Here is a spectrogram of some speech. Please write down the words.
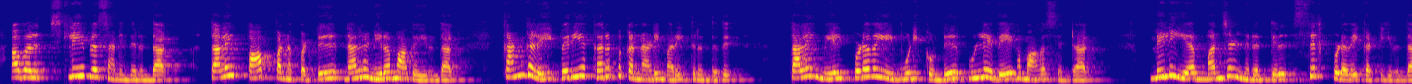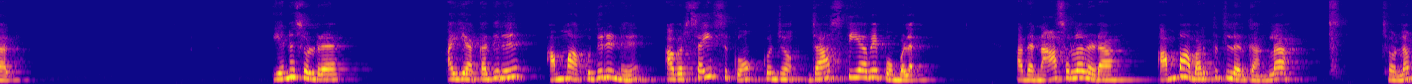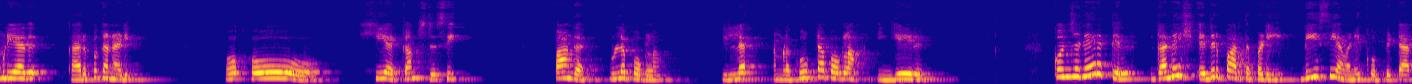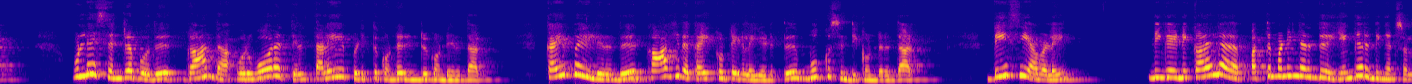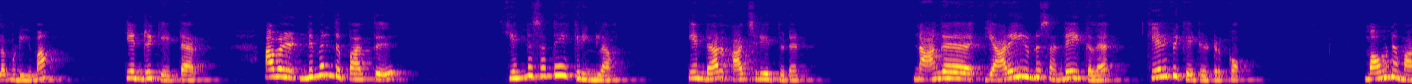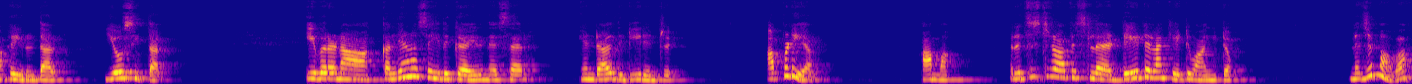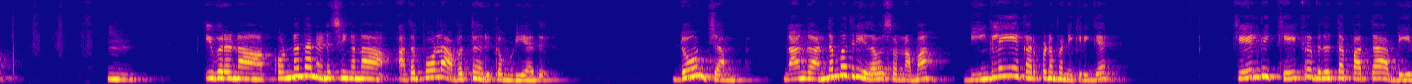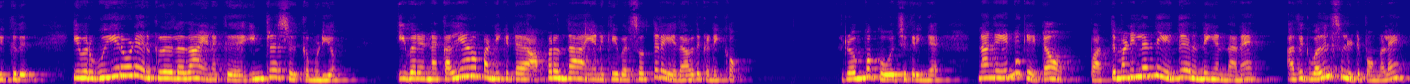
அவள் ஸ்லீவ்லெஸ் அணிந்திருந்தாள். தலை பாப் பண்ணப்பட்டு நல்ல நிறமாக இருந்தாள். கண்களை பெரிய கருப்பு கண்ணாடி மறைத்திருந்தது. தலைமேல் புடவையை மூடிக்கொண்டு உள்ளே வேகமாக சென்றாள். மெலிய மஞ்சள் நிறத்தில் சில்க் புடவை கட்டியிருந்தாள். என்ன சொல்ற? ஐயா கதிரு அம்மா குதிருன்னு அவர் சைஸுக்கும் கொஞ்சம் ஜாஸ்தியாவே பொம்பள. அத நான் சொல்லலடா. அம்மா வருத்தத்துல இருக்காங்களா? சொல்ல முடியாது. கருப்பு கண்ணாடி. ஓஹோ ஹியர் கம்ஸ் டிசி வாங்க உள்ள போகலாம். இல்ல நம்மள கூப்பிட்டா போகலாம். இங்கே இரு. கொஞ்ச நேரத்தில் கணேஷ் எதிர்பார்த்தபடி டிசி அவனை கூப்பிட்டார். உள்ளே சென்றபோது காந்தா ஒரு ஓரத்தில் தலையை பிடித்துக் கொண்டு நின்று கொண்டிருந்தாள். கைப்பையிலிருந்து காகித கைக்குட்டைகளை எடுத்து மூக்கு சிந்தி கொண்டிருந்தாள். டிசி அவளை நீங்க இன்னைக்கு காலையில பத்து மணில இருந்து எங்க இருந்தீங்கன்னு சொல்ல முடியுமா? என்று கேட்டார். அவள் நிமிர்ந்து பார்த்து என்ன சந்தேகிக்கிறீங்களா? என்றாள் ஆச்சரியத்துடன். நாங்க யாரையும் இன்னும் சந்தேகிக்கல கேள்வி கேட்டுட்டு இருக்கோம் மௌனமாக இருந்தாள் யோசித்தாள். இவரை நான் கல்யாணம் செய்துக்க இருந்தேன் சார் என்றால் திடீரென்று. அப்படியா? ஆமா ரிஜிஸ்டர் ஆபீஸ்ல டேட் எல்லாம் கேட்டு வாங்கிட்டோம். நிஜமாவா? ம் இவரை நான் கொன்னதான் நினைச்சீங்கன்னா அதை போல அபத்தம் இருக்க முடியாது. டோன்ட் ஜம்ப் நாங்க அந்த மாதிரி ஏதாவது சொன்னோமா? நீங்களே ஏன் கற்பனை பண்ணிக்கிறீங்க? கேள்வி கேட்கிற விதத்தை பார்த்தா அப்படி இருக்குது. இவர் உயிரோட இருக்கிறதுல தான் எனக்கு இன்ட்ரெஸ்ட் இருக்க முடியும். இவர் என்ன கல்யாணம் பண்ணிக்கிட்ட அப்புறம் தான் எனக்கு இவர் சொத்துல ஏதாவது கிடைக்கும். ரொம்ப கோவிச்சுக்கிறீங்க. நாங்க என்ன கேட்டோம்? பத்து மணில இருந்து எங்க இருந்தீங்கன்னு தானே? அதுக்கு பதில் சொல்லிட்டு போங்களேன்.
